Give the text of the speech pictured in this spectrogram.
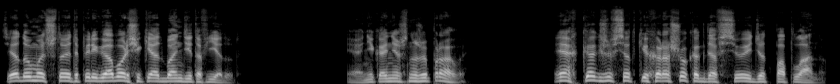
Все думают, что это переговорщики от бандитов едут. И они, конечно же, правы. Эх, как же все-таки хорошо, когда все идет по плану.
